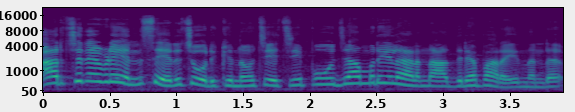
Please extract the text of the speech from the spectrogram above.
അർച്ചന എവിടെ എന്ന് സേതു ചോദിക്കുന്നു. ചേച്ചി പൂജാമുറിയിലാണെന്ന് ആതിര പറയുന്നുണ്ട്.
